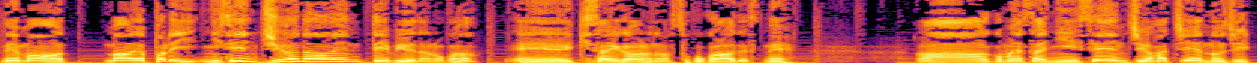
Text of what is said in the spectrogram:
で、まあ、まあ、やっぱり2017年デビューなのかな？えー、記載があるのはそこからですね。あー、ごめんなさい。2018年の実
